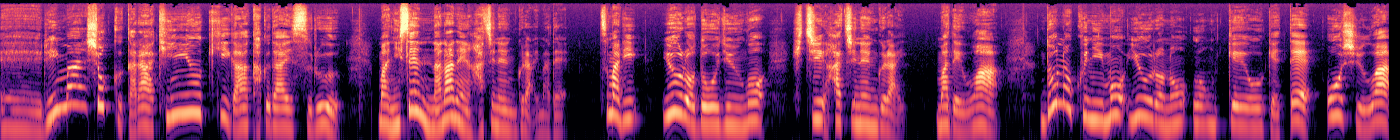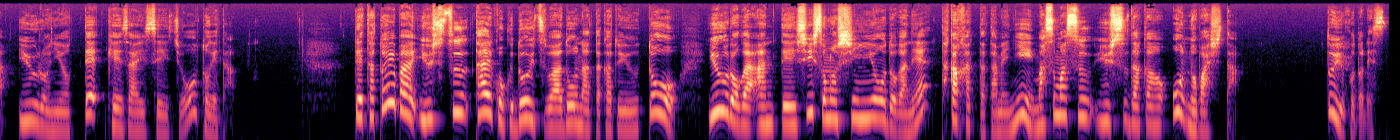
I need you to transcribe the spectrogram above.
えーリーマンショックから金融危機が拡大する、まあ、2007年8年ぐらいまでつまりユーロ導入後78年ぐらいまではどの国もユーロの恩恵を受けて欧州はユーロによって経済成長を遂げた。で例えば輸出大国ドイツはどうなったかというとユーロが安定しその信用度がね高かったためにますます輸出高を伸ばしたということです。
